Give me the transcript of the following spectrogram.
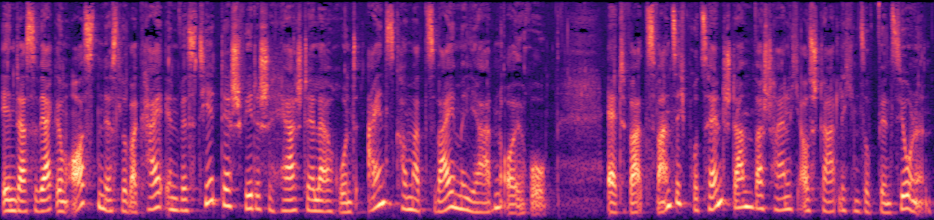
In das Werk im Osten der Slowakei investiert der schwedische Hersteller rund 1,2 Milliarden Euro. Etwa 20 Prozent stammen wahrscheinlich aus staatlichen Subventionen.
